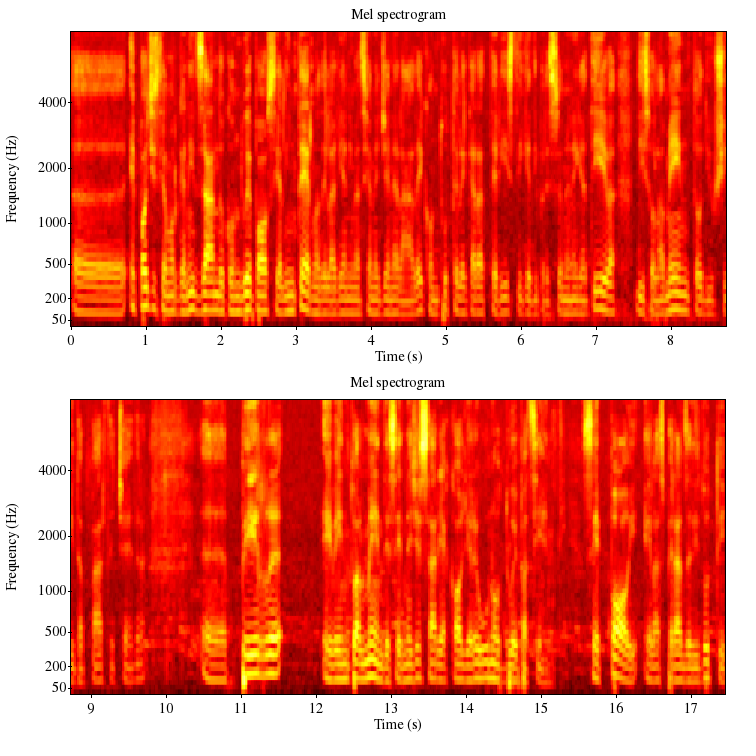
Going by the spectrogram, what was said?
e poi ci stiamo organizzando con due posti all'interno della rianimazione generale con tutte le caratteristiche di pressione negativa, di isolamento, di uscita a parte eccetera eh, per eventualmente se necessario accogliere uno o due pazienti. Se poi, e la speranza di tutti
